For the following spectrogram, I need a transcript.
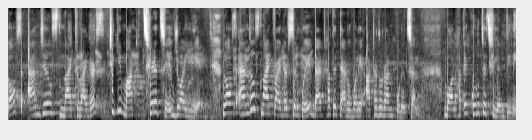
লস অ্যাঞ্জেলস নাইট রাইডার্স ঠিকই মাঠ ছেড়েছে জয় নিয়ে। লস অ্যাঞ্জেলস নাইট রাইডার্সের হয়ে ব্যাট হাতে তেরো বলে আঠারো রান করেছেন। বল হাতে খরুচে ছিলেন তিনি।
